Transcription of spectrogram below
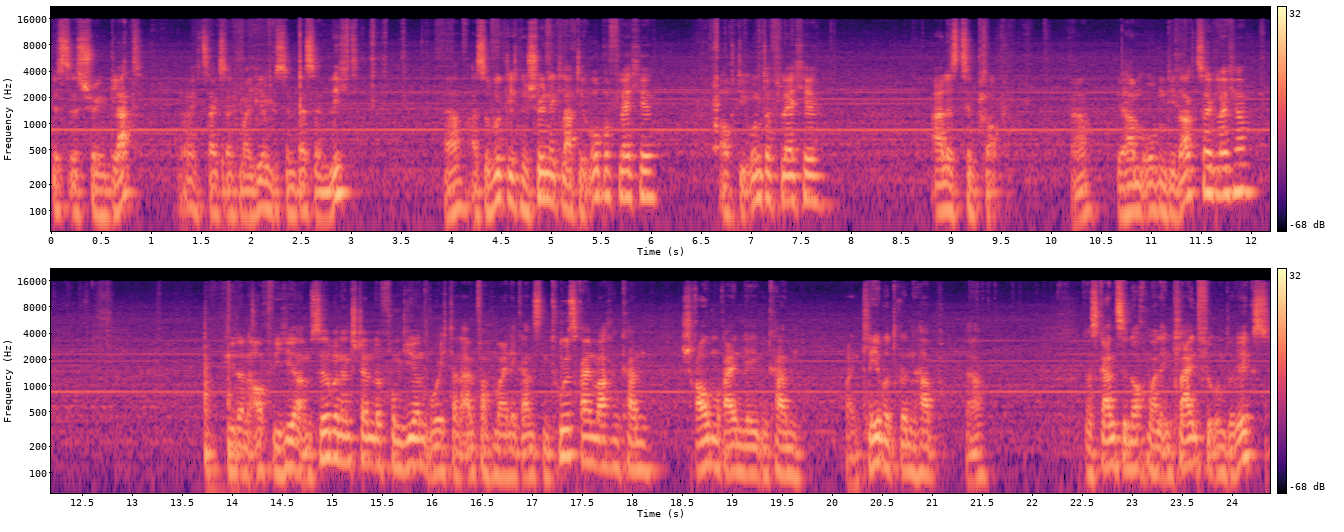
ist es schön glatt. Ja, ich zeige es euch mal hier ein bisschen besser im Licht. Ja, also wirklich eine schöne glatte Oberfläche, auch die Unterfläche, alles tipptopp. Ja, wir haben oben die Werkzeuglöcher, die dann auch wie hier am silbernen Ständer fungieren, wo ich dann einfach meine ganzen Tools reinmachen kann, Schrauben reinlegen kann, meinen Kleber drin habe. Ja. Das Ganze nochmal in klein für unterwegs,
